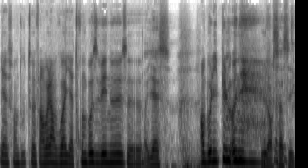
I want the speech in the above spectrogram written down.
il y a sans doute. Enfin voilà, on voit, il y a thrombose veineuse, euh, Ah, yes embolie pulmonaire. Oui, alors ça, c'est.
